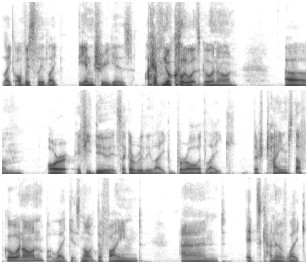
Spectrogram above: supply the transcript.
like obviously like the intrigue is I have no clue what's going on, um, or if you do, it's like a really like broad like there's time stuff going on, but like it's not defined, and it's kind of like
